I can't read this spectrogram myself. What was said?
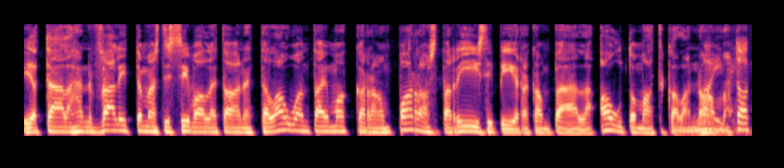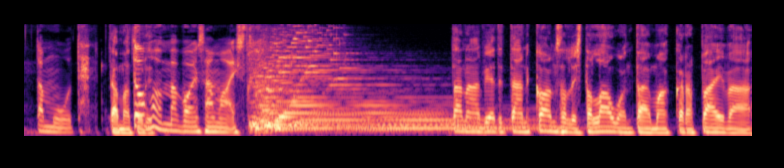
Ja täällähän välittömästi sivalletaan, että lauantai-makkara on parasta riisipiirakan päällä automatkalla nam. Ai totta muuten. Tämä tuli. Tohon mä voin samaistua. Tänään vietetään kansallista lauantai-makkarapäivää.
